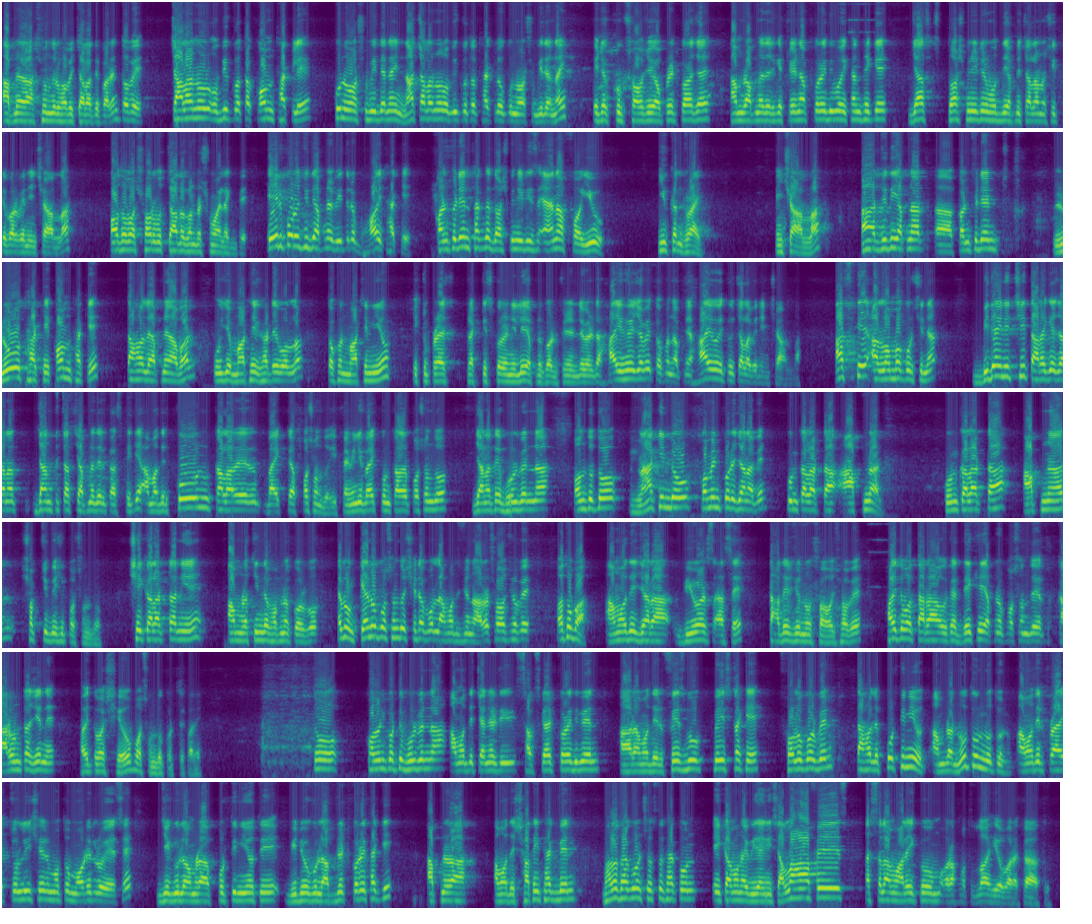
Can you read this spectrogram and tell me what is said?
আপনারা সুন্দরভাবে চালাতে পারেন। তবে চালানোর অভিজ্ঞতা কম থাকলে কোনো অসুবিধা নাই, না চালানোর অভিজ্ঞতা থাকলেও কোনো অসুবিধা নাই। এটা খুব সহজেই অপারেট করা যায়। আমরা আপনাদেরকে ট্রেন আপ করে দিব এখান থেকে। জাস্ট দশ মিনিটের মধ্যে আপনি চালানো শিখতে পারবেন ইনশাআল্লাহ। অথবা সর্বোচ্চ আধা ঘণ্টা সময় লাগবে। এরপরে যদি আপনার ভিতরে ভয় থাকে কনফিডেন্ট থাকলে দশ minute is enough for you you can drive ইনশাআল্লাহ। আর যদি আপনার কনফিডেন্ট লো থাকে, কম থাকে, তাহলে আপনি আবার ওই যে মাঠে ঘাটে বললাম, তখন মাঠে নিয়েও একটু প্র্যাকটিস করে নিলেই আপনার কনফিডেন্ট লেভেলটা হাই হয়ে যাবে, তখন আপনি হাইওয়েতেও চালাবেন ইনশাআল্লাহ। আজকে আর লম্বা করছি না, বিদায় নিচ্ছি, তার আগে জানা, জানতে চাচ্ছি আপনাদের কাছ থেকে, আমাদের কোন কালারের বাইকটা পছন্দ? এই ফ্যামিলি বাইক কোন কালার পছন্দ? জানাতে ভুলবেন না, অন্তত না কিনলেও কমেন্ট করে জানাবেন কোন কালারটা আপনার কোন কালারটা আপনার সবচেয়ে বেশি পছন্দ? সেই কালারটা নিয়ে আমরা চিন্তা ভাবনা করব এবং কেন পছন্দ সেটা বললে আমাদের জন্য আরও সহজ হবে অথবা আমাদের যারা ভিউয়ার্স আছে, তাদের জন্য সহজ হবে। হয়তোবা তারা ওইটা দেখে আপনার পছন্দের কারণটা জেনে হয়তোবা সেও পছন্দ করতে পারে। তো কমেন্ট করতে ভুলবেন না, আমাদের চ্যানেলটি সাবস্ক্রাইব করে দিবেন আর আমাদের ফেসবুক পেজটাকে ফলো করবেন। তাহলে প্রতিনিয়ত আমরা নতুন নতুন, আমাদের প্রায় চল্লিশের মতো মডেল রয়েছে, যেগুলো আমরা প্রতিনিয়তে ভিডিওগুলো আপডেট করে থাকি। আপনারা আমাদের সাথেই থাকবেন। ভালো থাকুন, সুস্থ থাকুন। এই কামনায় বিদায় নিচ্ছি। আল্লাহ হাফেজ। আসসালামু আলাইকুম রহমতুল্লাহ বারাকাতুহ।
